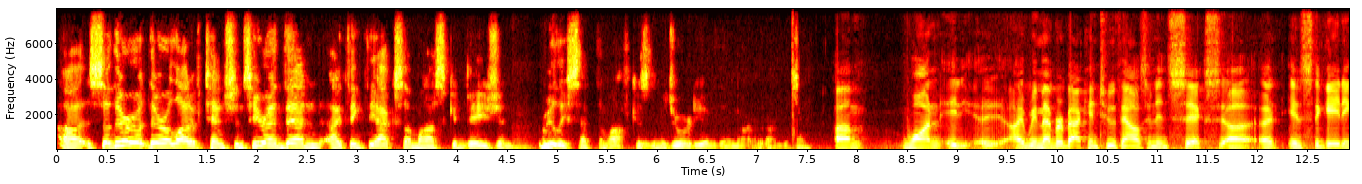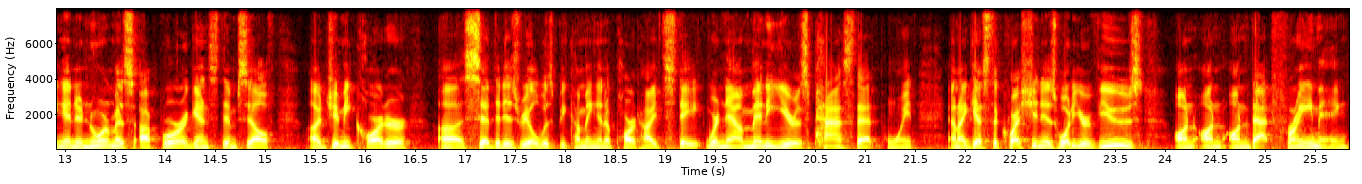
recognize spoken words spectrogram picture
Uh, so there are there are a lot of tensions here, and then I think the Aqsa Mosque invasion mm. really set them off because the majority of them are, are Muslim. Um, Juan, it, I remember back in 2006 uh, uh, instigating an enormous uproar against himself. Uh, Jimmy Carter uh, said that Israel was becoming an apartheid state. We're now many years past that point. and I guess the question is, what are your views on on, on that framing?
